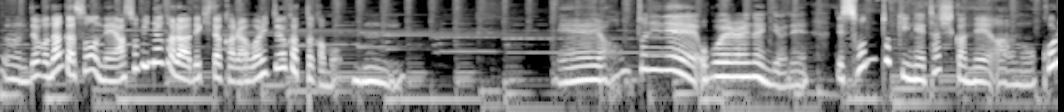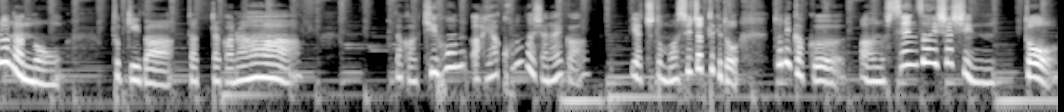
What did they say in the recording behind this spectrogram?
うん、でもなんかそうね、遊びながらできたから割と良かったかも。うん。ねえ、いや、本当にね、覚えられないんだよね。で、その時ね、確かね、あの、コロナの時が、だったかな。だから基本、あ、いや、コロナじゃないかいや、ちょっと忘れちゃったけど、とにかく、あの、潜在写真と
